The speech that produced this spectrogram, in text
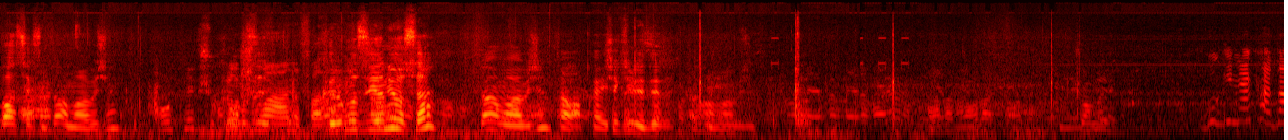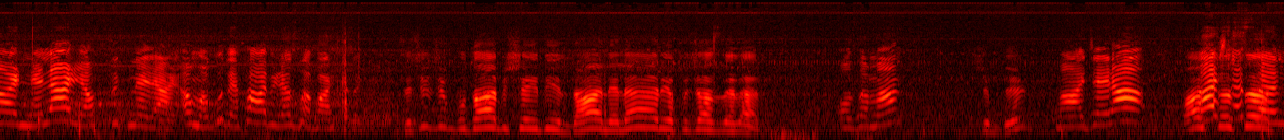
Basacaksın tamam mı abicim? Şu kırmızı, Koşma anı falan. kırmızı yanıyorsa tamam abicim. Tamam kayıt. Çekil ileri. Tamam abicim. Bugüne kadar neler yaptık neler ama bu defa biraz abarttık. Seçilciğim bu daha bir şey değil. Daha neler yapacağız neler. O zaman Şimdi macera Başlasın. başlasın.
